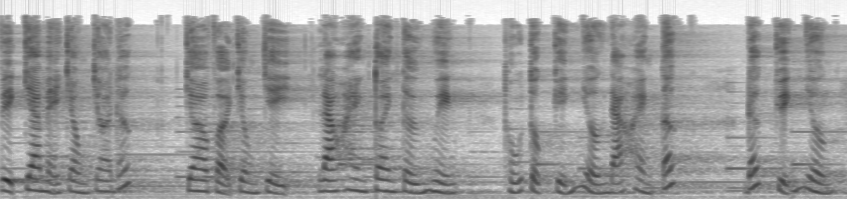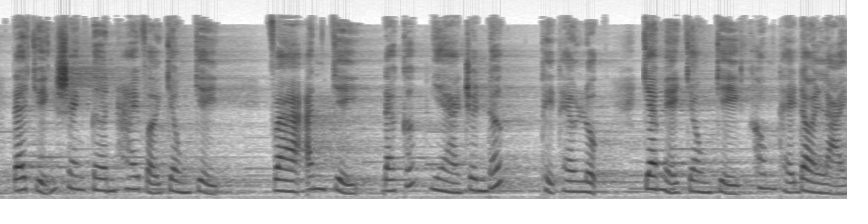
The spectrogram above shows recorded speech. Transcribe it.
việc cha mẹ chồng cho đất cho vợ chồng chị là hoàn toàn tự nguyện. Thủ tục chuyển nhượng đã hoàn tất, đất chuyển nhượng đã chuyển sang tên hai vợ chồng chị và anh chị đã cất nhà trên đất thì theo luật, cha mẹ chồng chị không thể đòi lại.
